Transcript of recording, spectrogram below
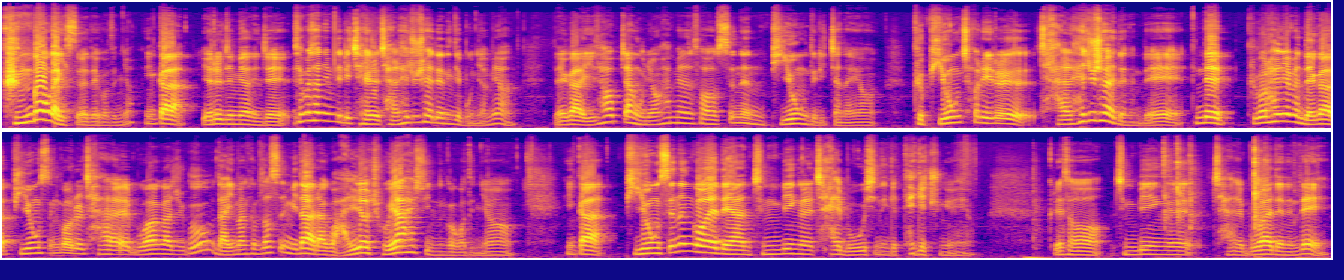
근거가 있어야 되거든요. 그러니까 예를 들면 이제 세무사님들이 제일 잘 해주셔야 되는 게 뭐냐면 내가 이 사업장 운영하면서 쓰는 비용들 있잖아요. 그 비용 처리를 잘 해주셔야 되는데 근데 그걸 하려면 내가 비용 쓴 거를 잘 모아가지고 나 이만큼 썼습니다 라고 알려줘야 할 수 있는 거거든요. 그러니까 비용 쓰는 거에 대한 증빙을 잘 모으시는 게 되게 중요해요. 그래서 증빙을 잘 모아야 되는데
